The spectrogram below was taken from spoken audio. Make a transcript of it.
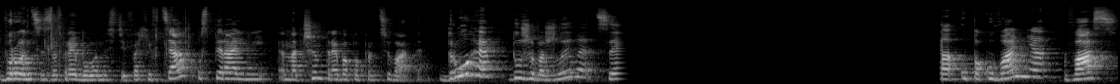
воронці затребуваності фахівця у спіральній, над чим треба попрацювати. Друге, дуже важливе, це е, упакування вас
